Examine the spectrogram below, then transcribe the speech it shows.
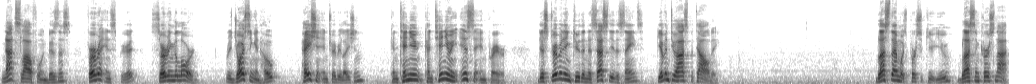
Not slothful in business, fervent in spirit, serving the Lord, rejoicing in hope, patient in tribulation, continuing, continuing instant in prayer distributing to the necessity of the saints, given to hospitality. Bless them which persecute you, bless and curse not.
